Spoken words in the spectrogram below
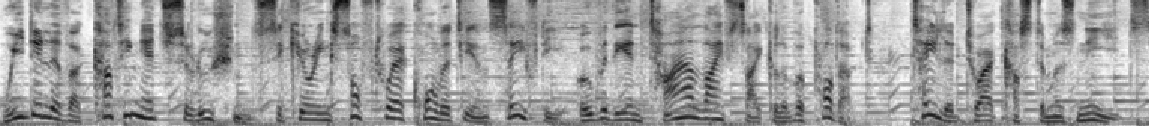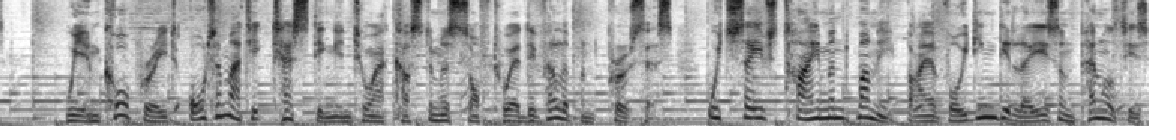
We deliver cutting-edge solutions securing software quality and safety over the entire lifecycle of a product, tailored to our customers' needs. We incorporate automatic testing into our customers' software development process, which saves time and money by avoiding delays and penalties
